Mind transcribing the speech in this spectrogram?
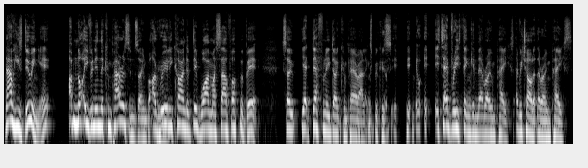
now he's doing it. I'm not even in the comparison zone, but I mm. really kind of did wind myself up a bit. So yeah, definitely don't compare Alex because it, it, it, it's everything in their own pace. Every child at their own pace.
